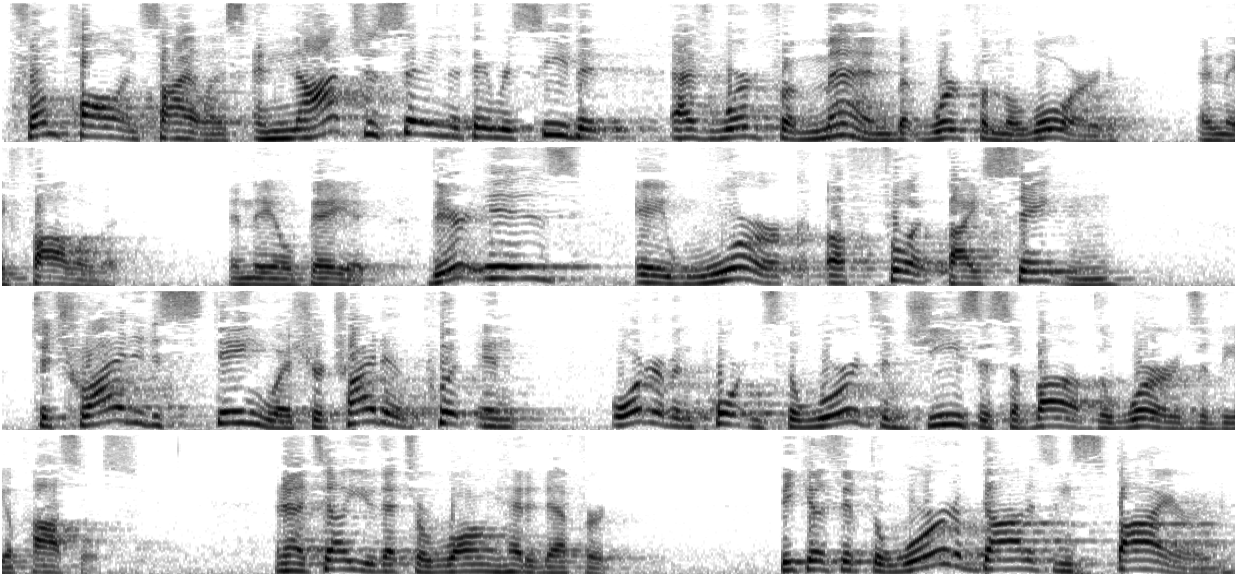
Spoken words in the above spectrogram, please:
from Paul and Silas, and not just saying that they receive it as word from men, but word from the Lord, and they follow it and they obey it. There is a work afoot by Satan to try to distinguish or try to put in order of importance the words of Jesus above the words of the apostles. And I tell you, that's a wrong headed effort. Because if the Word of God is inspired,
